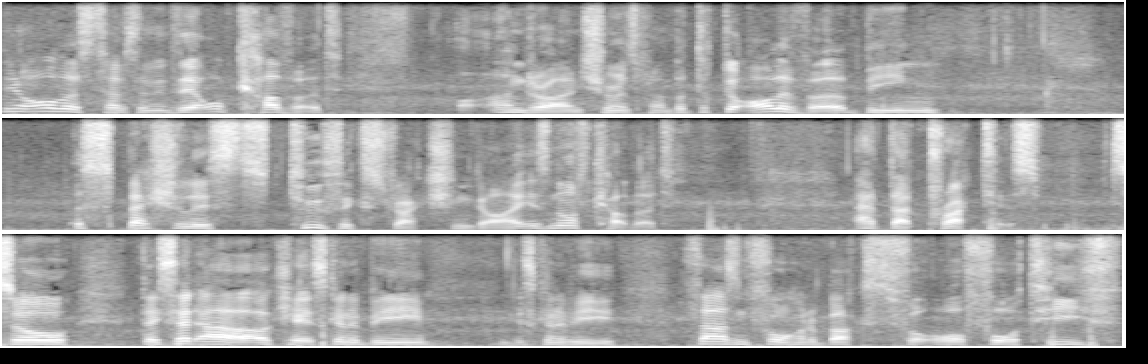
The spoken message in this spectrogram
you know all those types of things. They're all covered under our insurance plan. But Dr. Oliver, being a specialist tooth extraction guy, is not covered at that practice. So they said, ah, okay, it's going to be it's going to be 1,400 bucks for all four teeth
